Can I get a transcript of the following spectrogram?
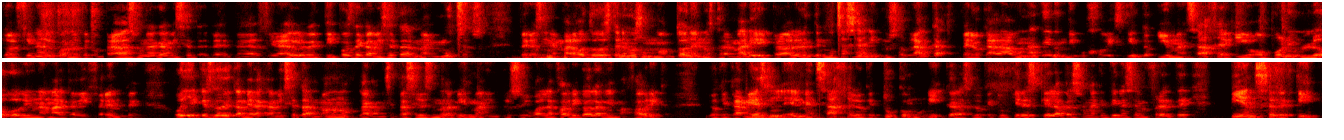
tú al final cuando te comprabas una camiseta, al final de tipos de camisetas no hay muchos, pero sin embargo todos tenemos un montón en nuestra armario y probablemente muchas sean incluso blancas, pero cada una tiene un dibujo distinto y un mensaje y o pone un logo de una marca diferente. Oye, ¿qué es lo que cambia la camiseta? No, no, no, la camiseta sigue siendo la misma, incluso igual la ha fabricado la misma fábrica. Lo que cambia es el mensaje, lo que tú comunicas, lo que tú quieres que la persona que tienes enfrente piense de ti.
